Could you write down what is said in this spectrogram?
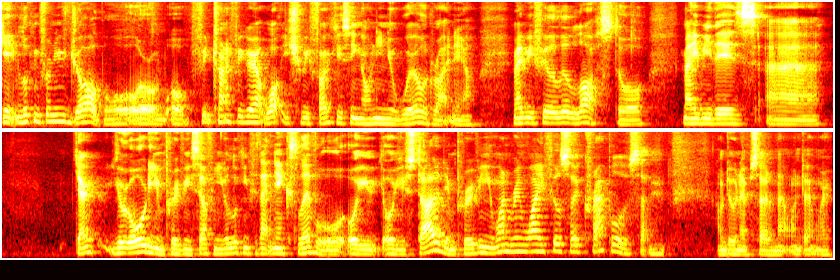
looking for a new job or, or, or f- trying to figure out what you should be focusing on in your world right now. Maybe you feel a little lost, or maybe there's uh, you know, you're already improving yourself and you're looking for that next level, or, or you or you started improving. You're wondering why you feel so crap all of a sudden. I'm doing an episode on that one, don't worry.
